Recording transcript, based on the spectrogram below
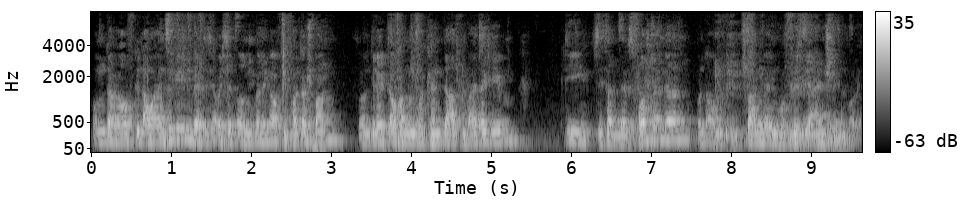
um darauf genauer einzugehen, werde ich euch jetzt auch nicht mehr länger auf die Folter spannen, sondern direkt auch an unsere Kandidaten weitergeben, die sich dann selbst vorstellen werden und auch sagen werden, wofür sie einstehen wollen.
